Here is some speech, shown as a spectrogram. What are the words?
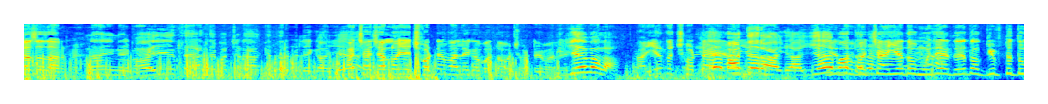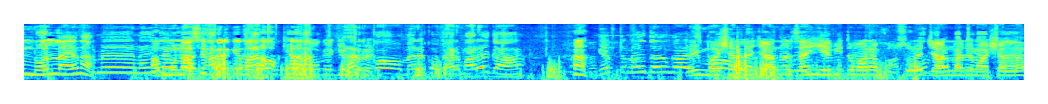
दस हज़ार में। नहीं नहीं भाई इससे ऐसे बचना किधर मिलेगा? ये अच्छा चलो ये छोटे वाले का बताओ छोटे वाले। ये वाला? हाँ ये तो छोटा है बातें तो- रह गया ये ये तो बच्चा ये तो मुझे दे दो गिफ्ट तुम बोल रहा है ना। अब मुनासिब करके बताओ क्या दोगे गिफ्ट में? मेरे को घर मारेगा। गिफ्ट नहीं दूँगा नहीं। माशाल्लाह जानवर सही ये भी तुम्हारा खूबसूरत जानवर है माशाल्लाह।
